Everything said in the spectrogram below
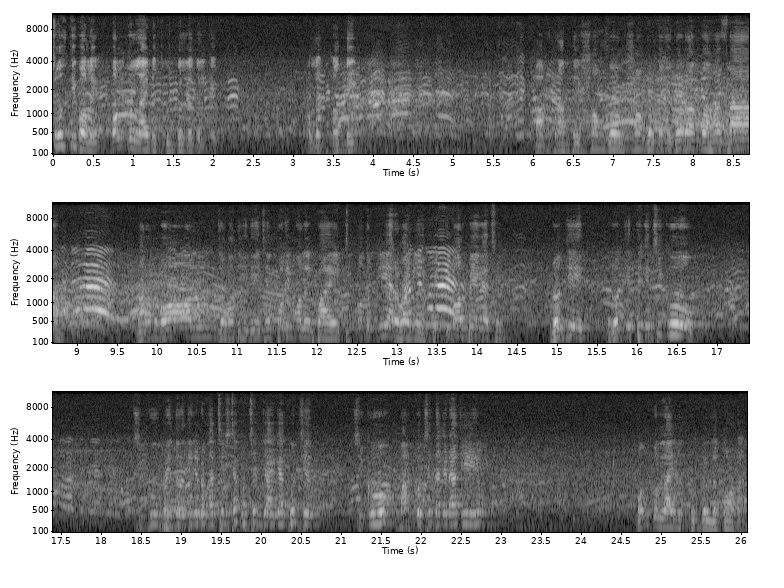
চলতি বলে বল লাইন উৎকুল করল গোলকে। অলোক নন্দী। বাম প্রান্তে থেকে গৌরাঙ্গ রঞ্জিত থেকে ভেতরের দিকে ঢোকার চেষ্টা করছেন, জায়গা করছেন তাকে রাজীব। বল গোল লাইন উৎকুল করল কর্নার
